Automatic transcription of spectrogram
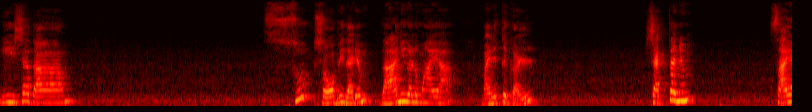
ഈശതാം സുശോഭിതരും ദാനികളുമായ മരുത്തുക്കൾ ശക്തനും സയ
